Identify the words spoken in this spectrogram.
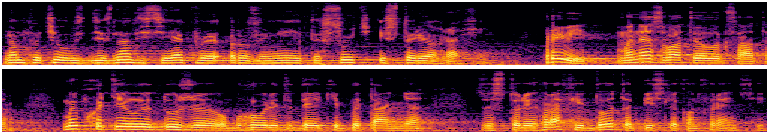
Нам хотілося дізнатися, як ви розумієте суть історіографії. Привіт, мене звати Олександр. Ми б хотіли дуже обговорити деякі питання з історіографії до та після конференції.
